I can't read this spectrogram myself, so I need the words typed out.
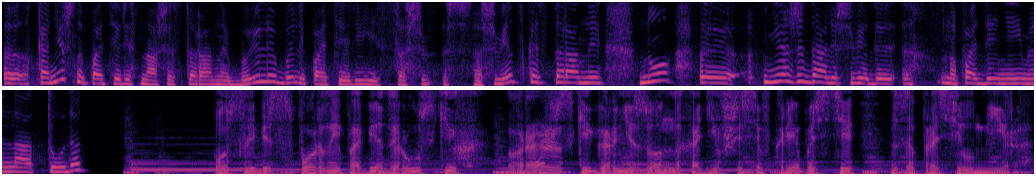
Э, конечно, потери с нашей стороны были, были потери потери со, со шведской стороны, но э, не ожидали шведы э, нападения именно оттуда. После бесспорной победы русских вражеский гарнизон, находившийся в крепости, запросил мира.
